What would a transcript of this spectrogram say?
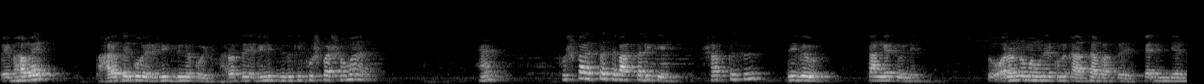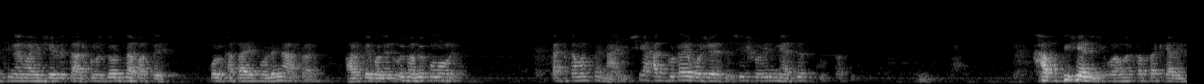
ওইভাবে ভারতে কই রিলিজ দিলে কই? ভারতে রিলিজ দিবে কি পুষ্পার সময়? হ্যাঁ? পুষ্পা আসতেছে পাঁচ তারিখে সব কিছু দিবেও টাঙ্গে তুলে। তো অরণ্য মামুনের কোনো কাজঝাপ আছে? প্যান ইন্ডিয়ান সিনেমা হিসেবে তার কোনো দৌড়ঝাপ আছে? কলকাতায় বলেন আপনার ভারতে বলেন, ওইভাবে কোনো কাজ কাম আছে? নাই, সে হাত গোটায় বসে আছে, সে শরীর মেসেজ করতেছে। হাফ বিরিয়ানি, ও আমার কথা খেলেন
